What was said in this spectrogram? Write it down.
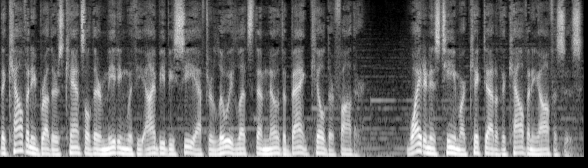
the Calvini brothers cancel their meeting with the IBBC after Louis lets them know the bank killed their father. White and his team are kicked out of the Calvini offices,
